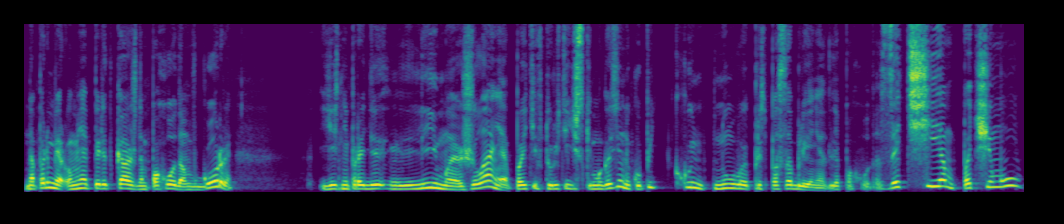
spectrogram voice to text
Например, у меня перед каждым походом в горы есть непроделимое желание пойти в туристический магазин и купить какое-нибудь новое приспособление для похода. Зачем? Почему?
